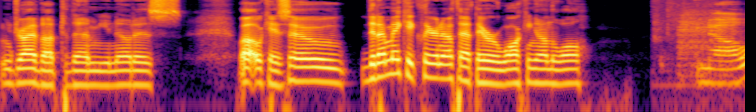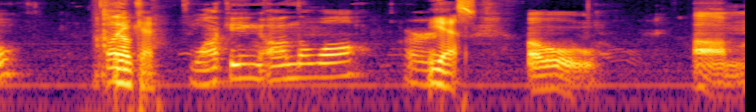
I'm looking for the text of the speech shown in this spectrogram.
you drive up to them, you notice. Well, okay. So, did I make it clear enough that they were walking on the wall? No. Like, okay. walking on the wall? Or Yes. Oh. Um.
